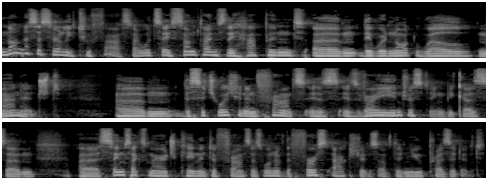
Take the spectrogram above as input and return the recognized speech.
not necessarily too fast. I would say sometimes they happened, um, they were not well managed. Um, the situation in France is, is very interesting because um, uh, same-sex marriage came into France as one of the first actions of the new president.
